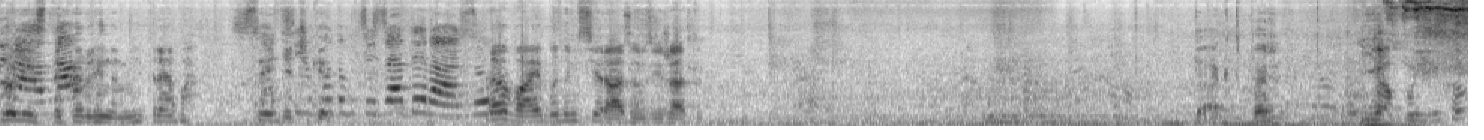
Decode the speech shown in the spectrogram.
пролізти, Кароліна, мені треба сидячки. Будемо сідати разом. Давай, будемо всі разом з'їжджати. Так, тепер я поїхав.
